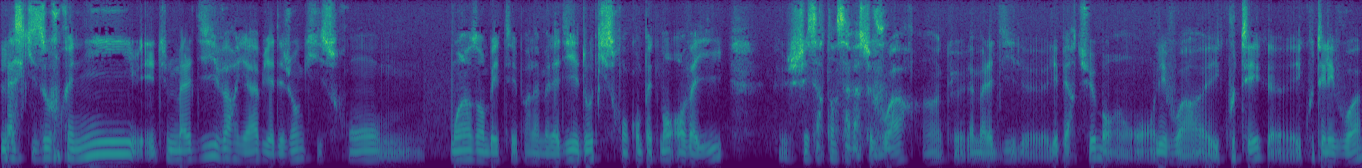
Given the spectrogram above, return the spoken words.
La schizophrénie est une maladie variable. Il y a des gens qui seront moins embêtés par la maladie et d'autres qui seront complètement envahis. Chez certains, ça va se voir, hein, que la maladie les perturbe. On, les voit écouter, euh, écouter les voix.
